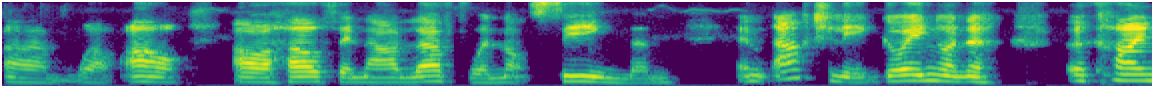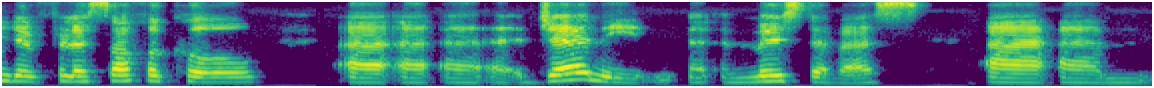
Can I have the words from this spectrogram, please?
um, well, our our health and our loved one, not seeing them, and actually going on a, a kind of philosophical journey, most of us uh, um,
